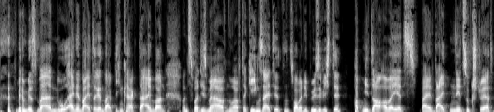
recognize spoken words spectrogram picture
Wir müssen auch nur einen weiteren weiblichen Charakter einbauen und zwar diesmal auch nur auf der Gegenseite, und zwar bei den Bösewichte. Hat mich da aber jetzt bei Weitem nicht so gestört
